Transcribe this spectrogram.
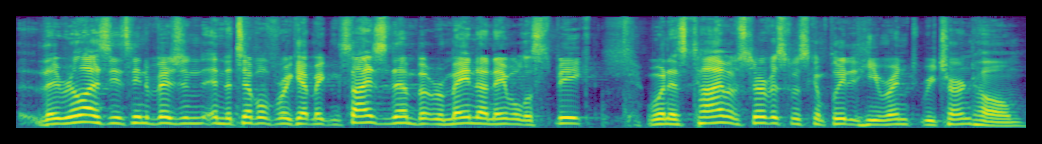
They realized he had seen a vision in the temple, for he kept making signs to them, but remained unable to speak. When his time of service was completed, he re- returned home.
